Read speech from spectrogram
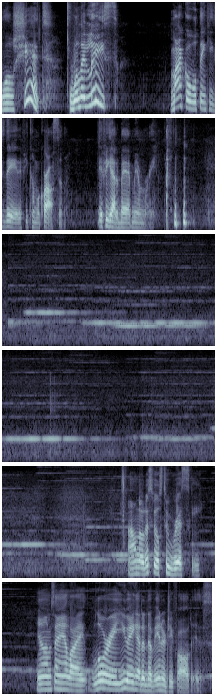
Well, shit. Well, at least Michael will think he's dead if you come across him, if he got a bad memory. I don't know. This feels too risky. You know what I'm saying? Like, Laurie, you ain't got enough energy for all this.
